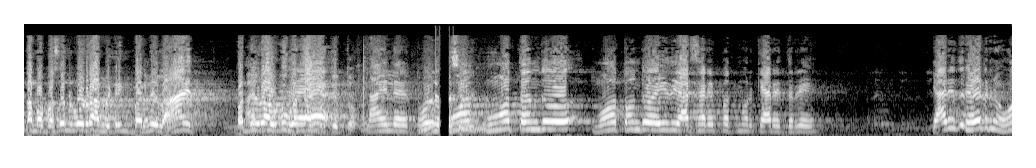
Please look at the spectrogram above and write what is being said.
ನಮ್ಮ ಬಸನಗೌಡರು ಆ ಮೀಟಿಂಗ್ ಬರ್ಲಿಲ್ಲ. ಬಂದಿರೋ ಅವ್ರಿಗೂ ಗೊತ್ತಾಗ್ತಿತ್ತು ನಾ ಇಲ್ಲಿ ತೋಳ್- ಮೂವತ್ತೊಂದು ಮೂವತ್ತೊಂದು ಐದು ಎರಡ್ ಸಾವಿರ ಇಪ್ಪತ್ತ್ ಮೂರಕ್ಕೆ ಯಾರಿದ್ರಿ ಯಾರಿದ್ರು ಹೇಳ್ರಿ ನೀವು.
